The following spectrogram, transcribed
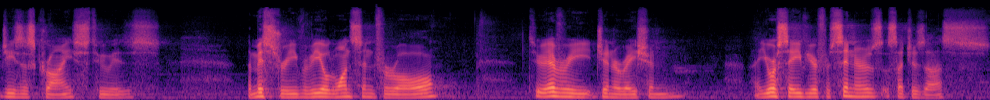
Jesus Christ, who is the mystery revealed once and for all to every generation, uh, your Savior for sinners such as us.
